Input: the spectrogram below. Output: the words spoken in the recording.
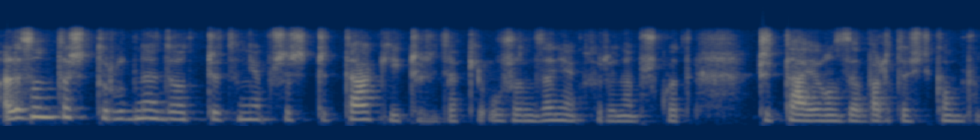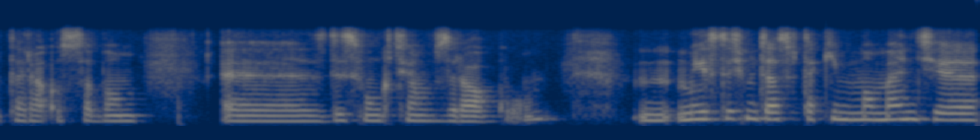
ale są też trudne do odczytania przez czytaki, czyli takie urządzenia, które na przykład czytają zawartość komputera osobom e, z dysfunkcją wzroku. Mm, my jesteśmy teraz w takim momencie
